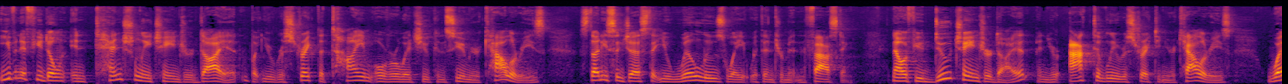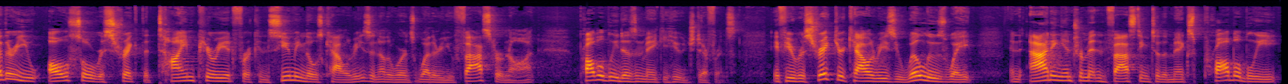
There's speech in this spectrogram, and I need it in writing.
Even if you don't intentionally change your diet, but you restrict the time over which you consume your calories, studies suggest that you will lose weight with intermittent fasting. Now, if you do change your diet and you're actively restricting your calories, whether you also restrict the time period for consuming those calories, in other words, whether you fast or not, probably doesn't make a huge difference. If you restrict your calories, you will lose weight, and adding intermittent fasting to the mix probably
